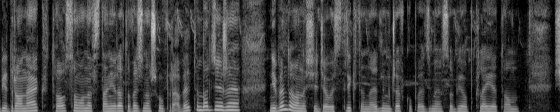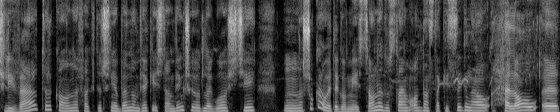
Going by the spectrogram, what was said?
biedronek, to są one w stanie ratować nasze uprawy. Tym bardziej, że nie będą one siedziały stricte na jednym drzewku, powiedzmy ja sobie obkleję tą śliwę, tylko one faktycznie będą w jakiejś tam większej odległości mm, szukały tego miejsca. One dostają od nas taki sygnał: hello, e,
